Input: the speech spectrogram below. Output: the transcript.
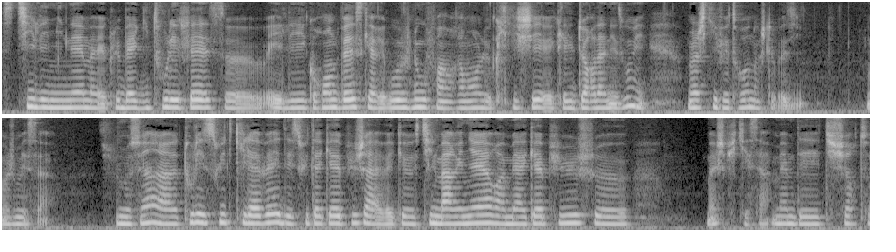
style Eminem avec le baggy tous les fesses euh, et les grandes vestes qui arrivent aux genoux. Enfin, vraiment le cliché avec les Jordan et tout. Mais moi, je kiffais trop, donc je t'ai vas-y. Moi, je mets ça. Je me souviens, tous les suites qu'il avait, des suites à capuche avec style marinière, mais à capuche. moi, je piquais ça. Même des t-shirts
